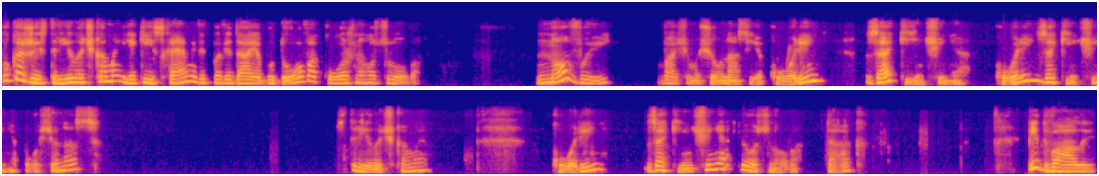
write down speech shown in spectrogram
Покажи стрілочками, якій схемі відповідає будова кожного слова. Новий. Бачимо, що у нас є корінь, закінчення. Корінь, закінчення. Ось у нас стрілочками. Корінь, закінчення і основа. Так. Підвали,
